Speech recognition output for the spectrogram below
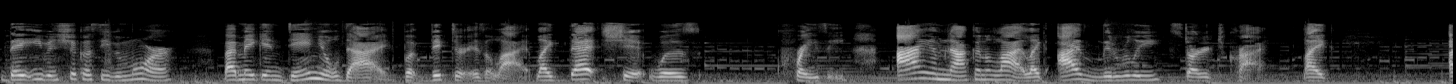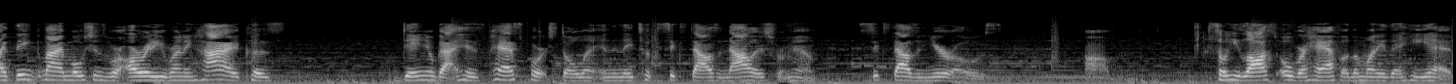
they even shook us even more by making Daniel die, but Victor is alive. Like that shit was crazy. I am not gonna lie. Like I literally started to cry. Like I think my emotions were already running high because Daniel got his passport stolen and then they took six thousand dollars from him, six thousand euros. Um, so he lost over half of the money that he had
